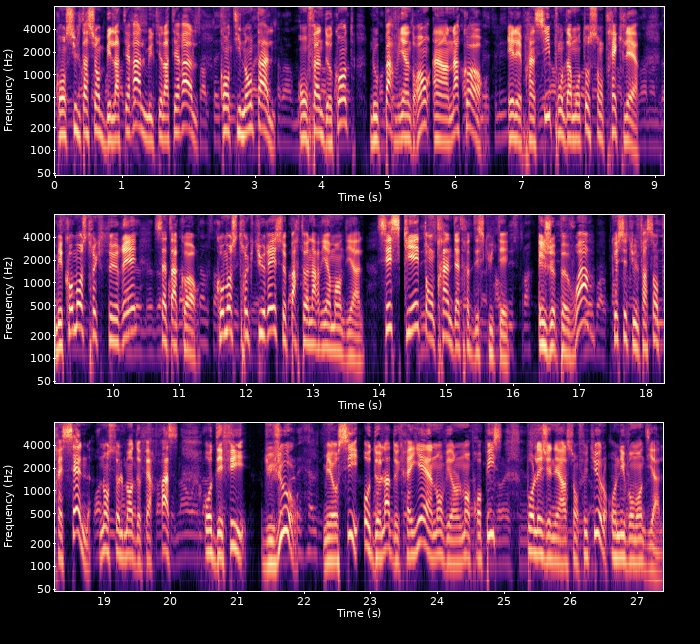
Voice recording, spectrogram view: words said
consultations bilatérales, multilatérales, continentales. En fin de compte, nous parviendrons à un accord et les principes fondamentaux sont très clairs. Mais comment structurer cet accord? Comment structurer ce partenariat mondial? C'est ce qui est en train d'être discuté. Et je peux voir que c'est une façon très saine, non seulement de faire face aux défis du jour, mais aussi au-delà de créer un environnement propice pour les générations futures au niveau mondial.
